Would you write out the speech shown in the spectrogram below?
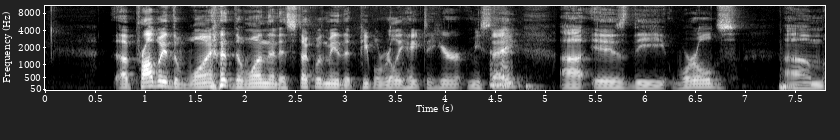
uh, probably the one, the one that has stuck with me that people really hate to hear me say uh is the world's um,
